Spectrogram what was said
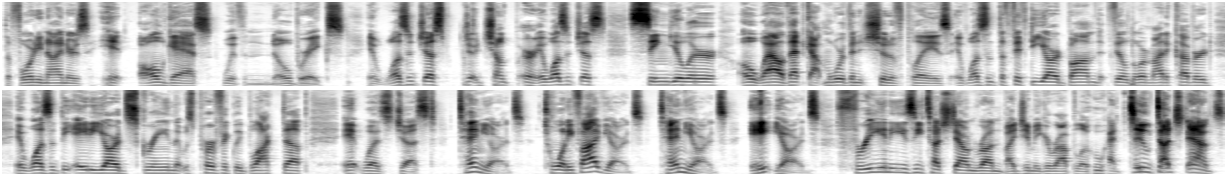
the 49ers hit all gas with no brakes. It wasn't just chunk or it wasn't just singular, oh wow, that got more than it should have plays. It wasn't the 50-yard bomb that Vildor might have covered. It wasn't the 80-yard screen that was perfectly blocked up. It was just 10 yards, 25 yards, 10 yards, 8 yards. Free and easy touchdown run by Jimmy Garoppolo, who had two touchdowns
